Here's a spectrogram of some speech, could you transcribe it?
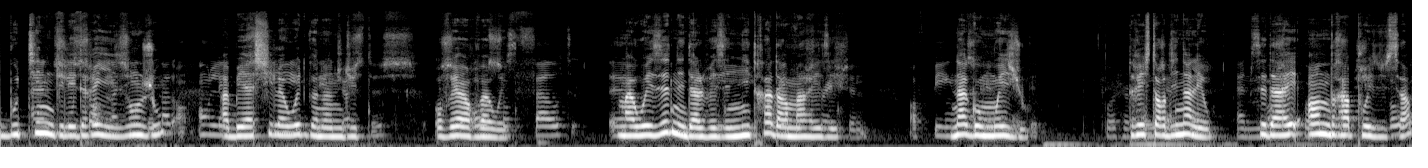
boutin geledre e zonjou, a be a chilaouet gant an ne nitra d'ar mareze. Nag. Drist ordinal eo. Se da e an dra poezusa,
